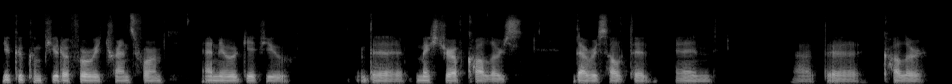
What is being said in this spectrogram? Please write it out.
you could compute a Fourier transform and it would give you the mixture of colors that resulted in uh, the color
